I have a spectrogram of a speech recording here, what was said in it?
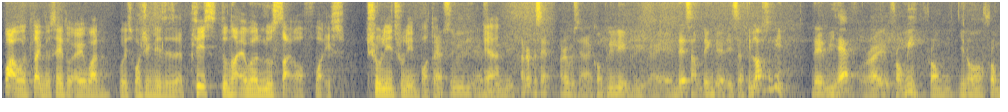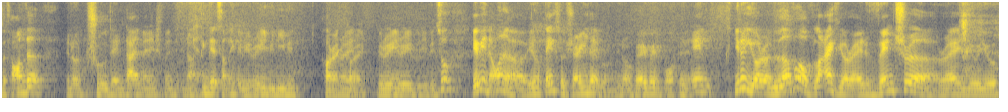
what I would like to say to everyone who is watching this is that please do not ever lose sight of what is truly truly important. Absolutely, absolutely, hundred percent, hundred percent. I completely agree, right? And that's something that is a philosophy that we have, right? From me, from you know, from the founder, you know, through the entire management. You know, I think that's something that we really believe in. Correct, right? correct. We really, really believe in. So, Gavin, I wanna, you know, thanks for sharing that, bro. You know, very, very important. And you know, you're a lover of life. You're an adventurer, right? You, you,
